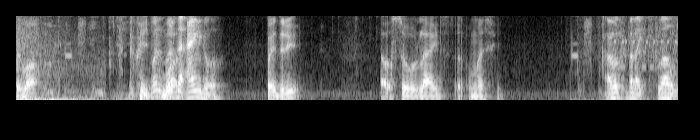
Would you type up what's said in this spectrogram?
Wait, what? Wait, What what? was the angle? Wait, did he? That was so lagged on my screen. I woke up at like 12.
